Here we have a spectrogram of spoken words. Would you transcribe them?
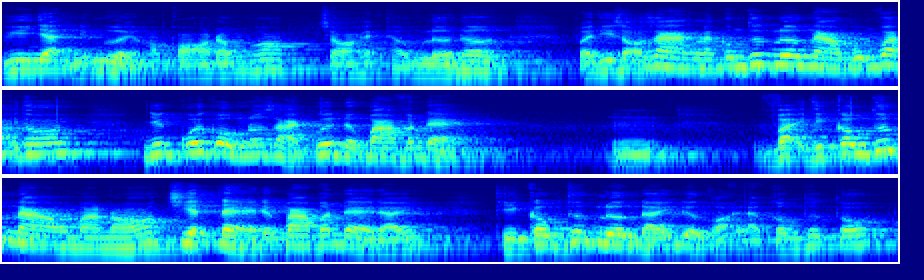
ghi nhận những người họ có đóng góp cho hệ thống lớn hơn. Vậy thì rõ ràng là công thức lương nào cũng vậy thôi nhưng cuối cùng nó giải quyết được ba vấn đề. Ừ. vậy thì công thức nào mà nó triệt để được ba vấn đề đấy? Thì công thức lương đấy được gọi là công thức tốt.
